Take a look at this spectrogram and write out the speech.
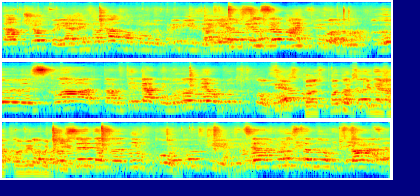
Там чітко, я ж їм заказував, тому до привіз. Воно реєстр, все я за одним кодом. Е, Склад, там телятник, воно не оподатковується. Не Сільськогосподарські нежитлові. Воно все будівлі. йде за одним Це кодом. І це просто, ну, да,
